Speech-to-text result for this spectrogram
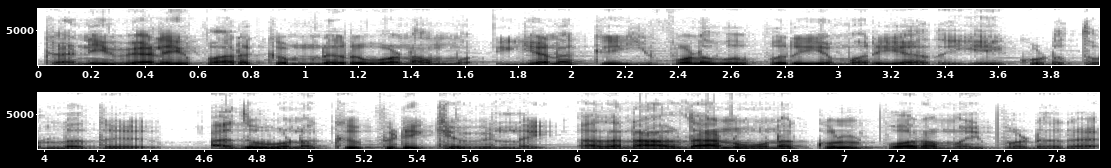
கனி வேலை பார்க்கும் நிறுவனம் எனக்கு இவ்வளவு பெரிய மரியாதையை கொடுத்துள்ளது. அது உனக்கு பிடிக்கவில்லை. அதனால்தான் உனக்குள் போரமைப்படுற.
